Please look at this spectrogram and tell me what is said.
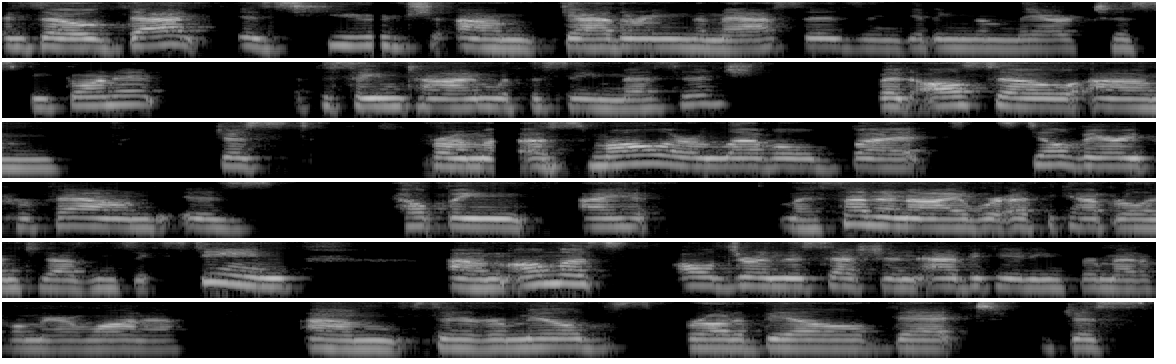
And so that is huge um, gathering the masses and getting them there to speak on it at the same time with the same message but also um, just from a smaller level but still very profound is helping i my son and i were at the capitol in 2016 um, almost all during the session advocating for medical marijuana. Um, senator mills brought a bill that just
